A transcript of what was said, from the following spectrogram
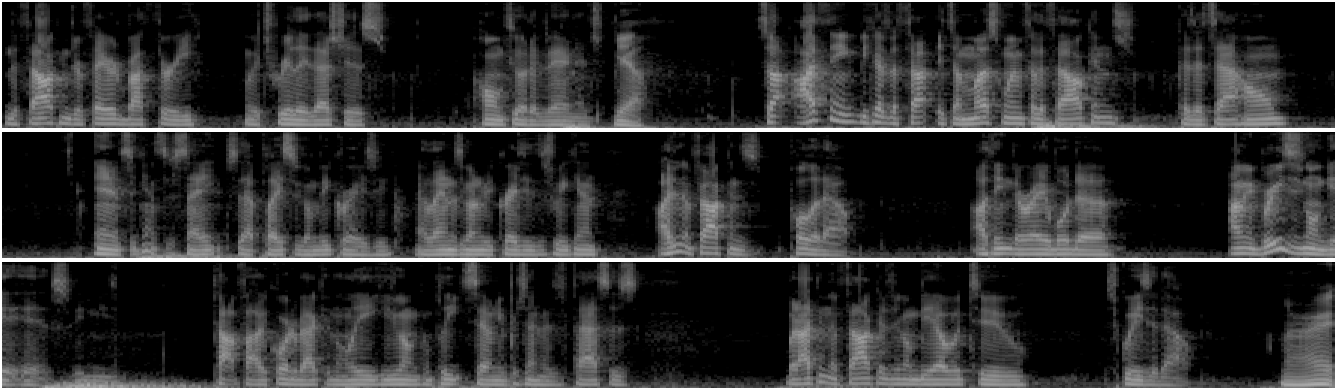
The Falcons are favored by three, which really that's just home field advantage. Yeah. So I think because the Fal- it's a must win for the Falcons because it's at home and it's against the Saints. That place is going to be crazy. Atlanta's going to be crazy this weekend. I think the Falcons pull it out. I think they're able to. I mean, Brees is going to get his. I mean, he's top five quarterback in the league. He's going to complete seventy percent of his passes. But I think the Falcons are going to be able to squeeze it out. All right.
